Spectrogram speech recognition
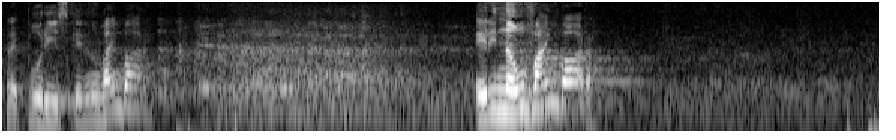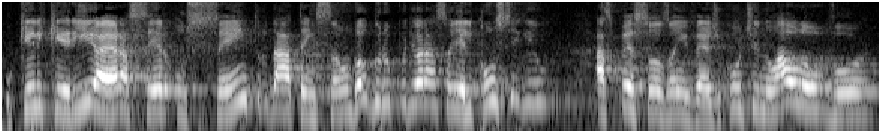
Falei, por isso que ele não vai embora. Ele não vai embora. O que ele queria era ser o centro da atenção do grupo de oração, e ele conseguiu. As pessoas, ao invés de continuar o louvor,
